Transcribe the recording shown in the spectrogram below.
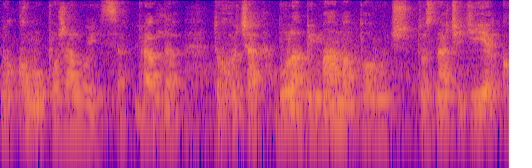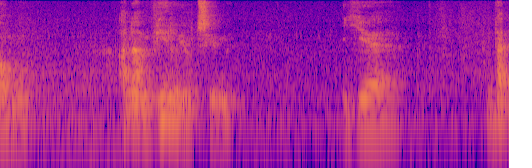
ну кому пожалується, правда? То хоча була б мама поруч, то значить є кому. А нам віруючим є так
